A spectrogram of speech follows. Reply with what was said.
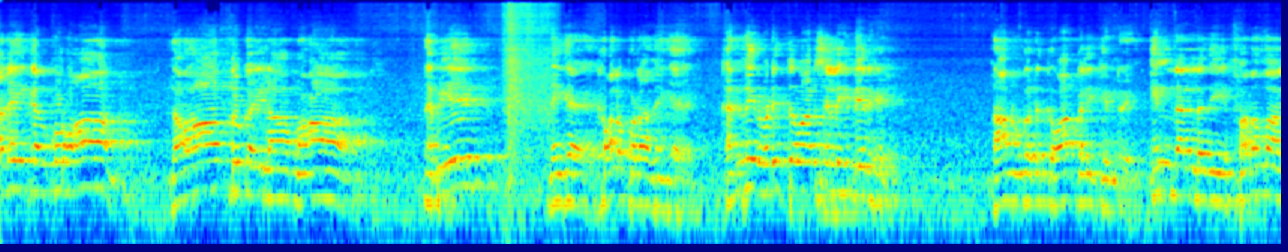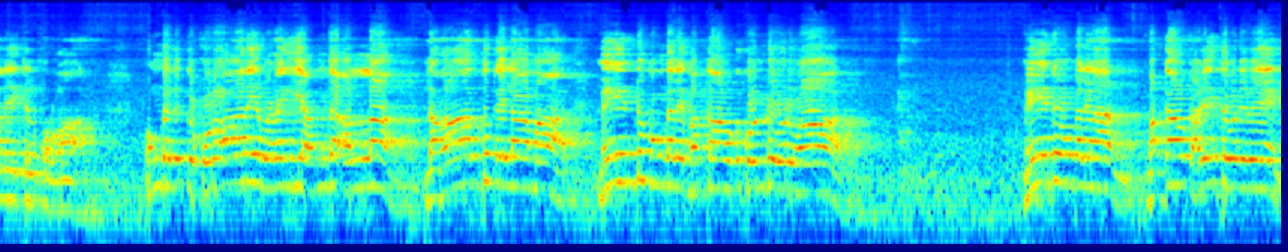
அலைகள் குர்ஆன் நராத்து கைலா மகா நபியே நீங்கள் கவலைப்படாதீங்க. கண்ணீர் வடித்தவாறு செல்லுகின்றீர்கள். நான் உங்களுக்கு வாக்களிக்கின்றேன். இன்னல்லதி ஃபரத அலைகள் குர்ஆன். உங்களுக்கு குரானை வழங்கிய அந்த அல்லாஹ் லராத்துக கைலாமார் மீண்டும் உங்களை மக்காவுக்கு கொண்டு வருவார். மீண்டும் உங்களை நான் மக்காவுக்கு அழைத்து வருவேன்.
